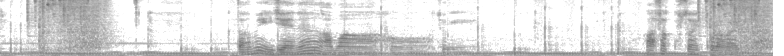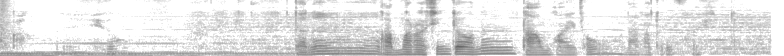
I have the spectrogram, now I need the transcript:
그 다음에 이제는 아마 어 저기 아사쿠사에 돌아가야 되지 않을까. 네, 해서 일단은 안마라 신전은 다음 화에서 나가도록 하겠습니다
